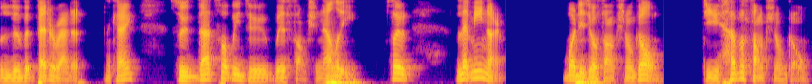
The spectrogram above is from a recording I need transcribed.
a little bit better at it. Okay? So that's what we do with functionality. So let me know what is your functional goal? Do you have a functional goal?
